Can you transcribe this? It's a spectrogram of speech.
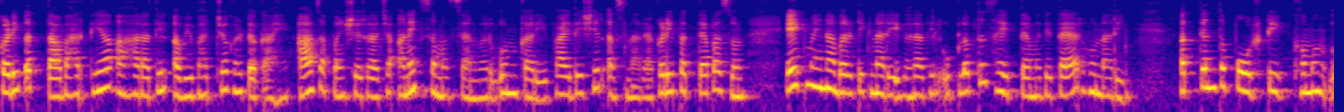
कढीपत्ता भारतीय आहारातील अविभाज्य घटक आहे. आज आपण शरीराच्या अनेक समस्यांवर गुणकारी फायदेशीर असणाऱ्या कढीपत्त्यापासून एक महिनाभर टिकणारी घरातील उपलब्ध साहित्यामध्ये तयार होणारी अत्यंत पौष्टिक खमंग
